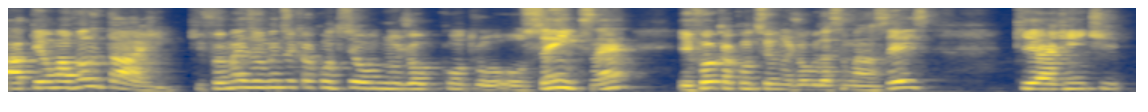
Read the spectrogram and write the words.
a ter uma vantagem, que foi mais ou menos o que aconteceu no jogo contra o Saints, né? E foi o que aconteceu no jogo da semana 6, que a gente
